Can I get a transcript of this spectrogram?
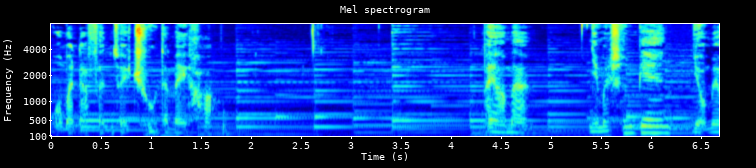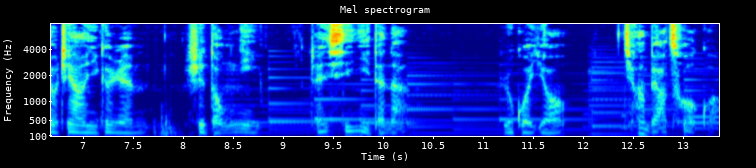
我们那份最初的美好。朋友们，你们身边有没有这样一个人，是懂你、珍惜你的呢？如果有，千万不要错过，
